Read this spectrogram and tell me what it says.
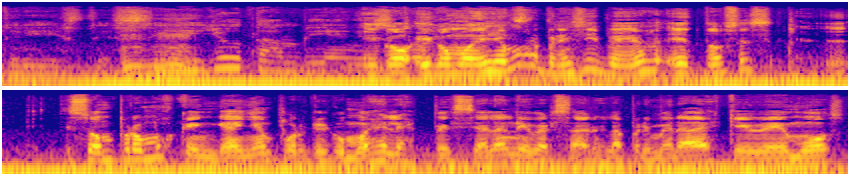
triste. Sí, yo también. Y, co- y como dijimos al principio, ellos entonces eh, son promos que engañan porque como es el especial aniversario, es la primera vez que vemos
